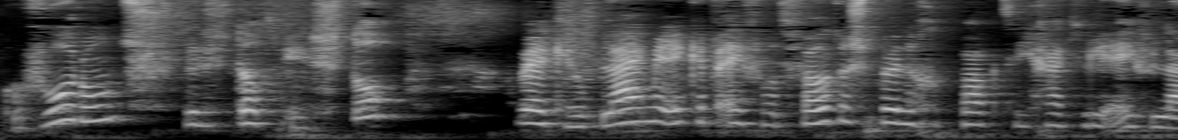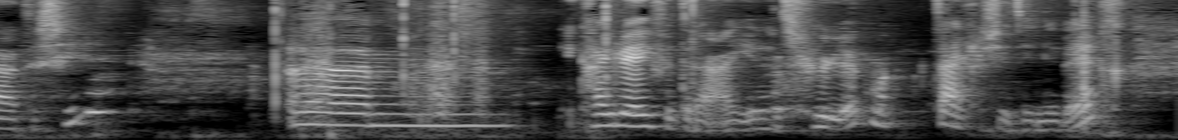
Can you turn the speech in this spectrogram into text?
voor ons, dus dat is top. Daar ben ik heel blij mee. Ik heb even wat fotospullen gepakt, die ga ik jullie even laten zien. Um, ik ga jullie even draaien natuurlijk, maar Tijger zit in de weg.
